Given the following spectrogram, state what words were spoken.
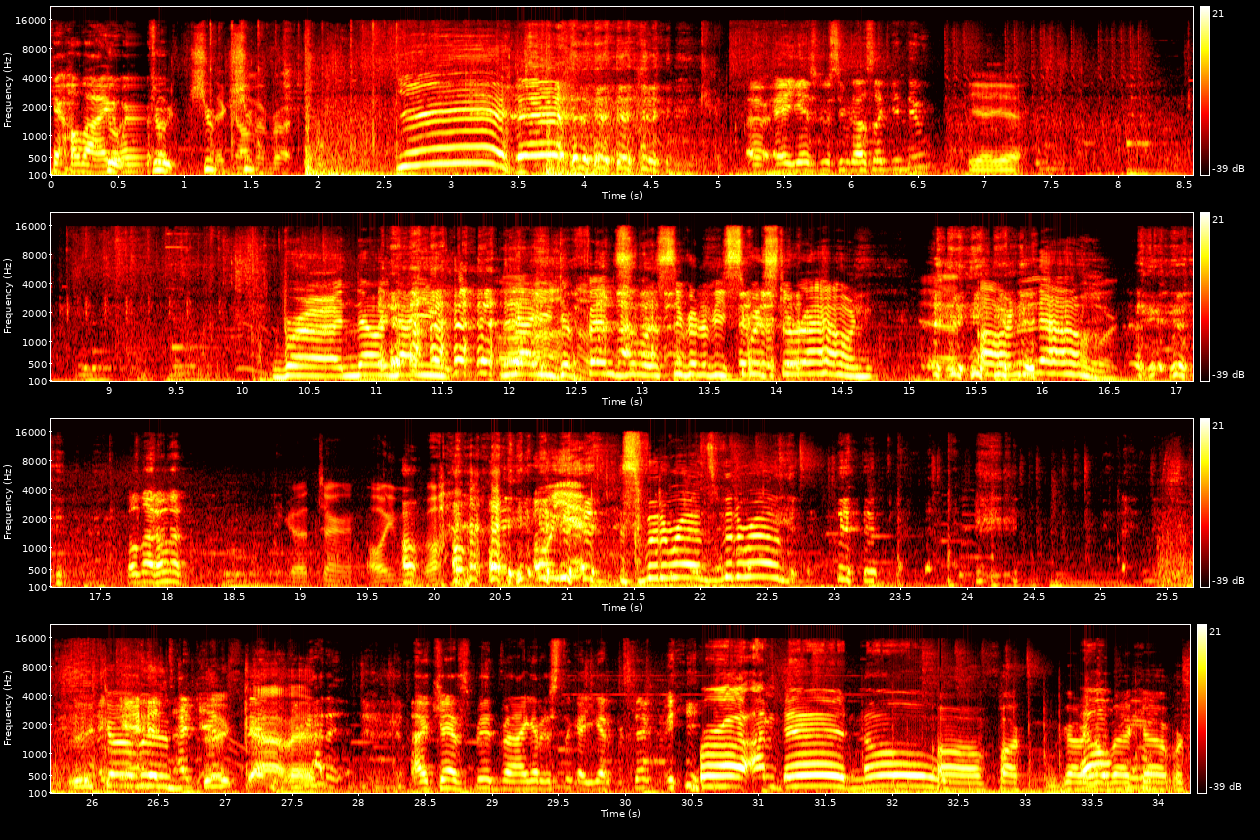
can't hold on. I Do gotta it, do it. wait. Shoot, They're shoot. coming, bro. Yeah! Uh, hey, you guys gonna see what else I can do? Yeah, yeah. Bruh, no, now you, now you defenseless. You're gonna be switched around. Oh no! Hold on, hold on. You gotta turn. Oh, you Oh, move. oh, oh, oh yeah! Spin around, spin around. They're coming. I They're can't. I, got coming. It. I can't spin, but I gotta stick. out. You gotta protect me. Bruh, I'm dead. No. Oh fuck! We gotta Help go back me. up. We're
